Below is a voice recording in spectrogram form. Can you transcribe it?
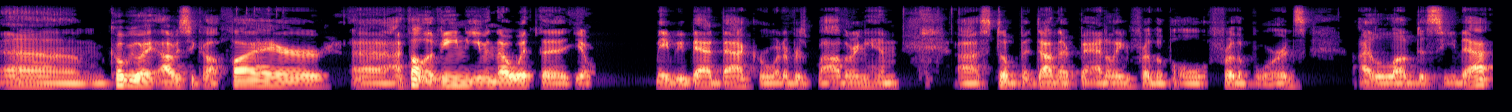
Um, Coby White obviously caught fire. Uh, I thought LaVine, even though with the you know maybe bad back or whatever's bothering him, uh, still down there battling for the bowl for the boards. I love to see that,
